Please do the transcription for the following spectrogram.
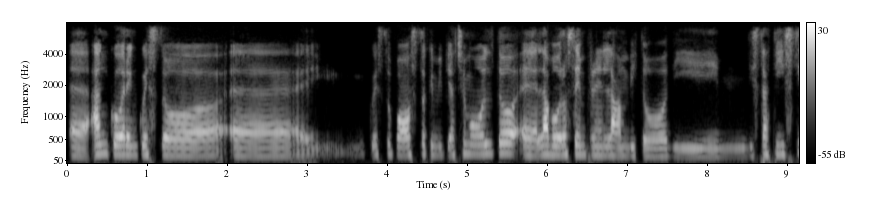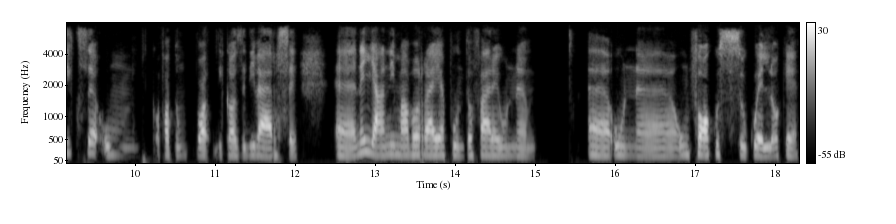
eh, ancora in questo, questo posto che mi piace molto, eh, lavoro sempre nell'ambito di, di statistics, un, ho fatto un po' di cose diverse eh, negli anni, ma vorrei appunto fare un, eh, un, un focus su quello che,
